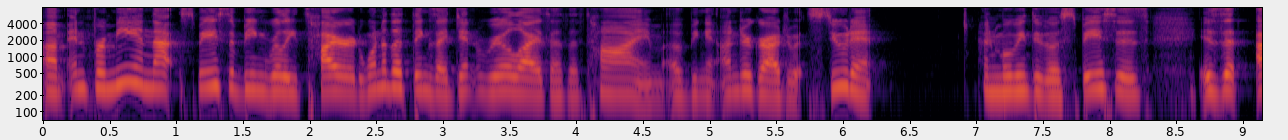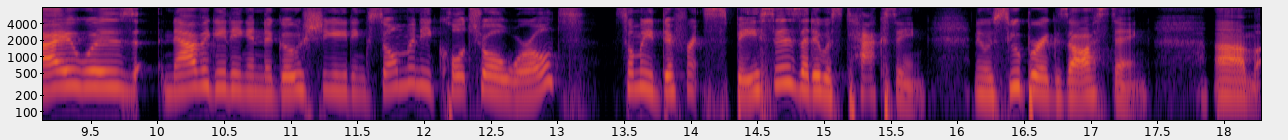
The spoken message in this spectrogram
Um, and for me, in that space of being really tired, one of the things I didn't realize at the time of being an undergraduate student and moving through those spaces is that I was navigating and negotiating so many cultural worlds so many different spaces that it was taxing and it was super exhausting. Um,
